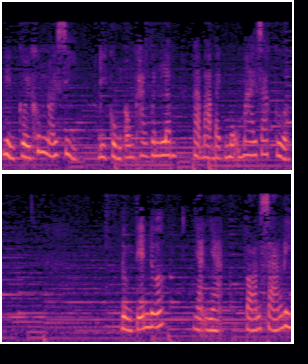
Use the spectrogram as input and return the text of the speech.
Mỉm cười không nói gì Đi cùng ông Khang Vân Lâm Và bà Bạch mộ mai ra cửa. Đừng tiến nữa. Nhạn nhạn vào ăn sáng đi.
